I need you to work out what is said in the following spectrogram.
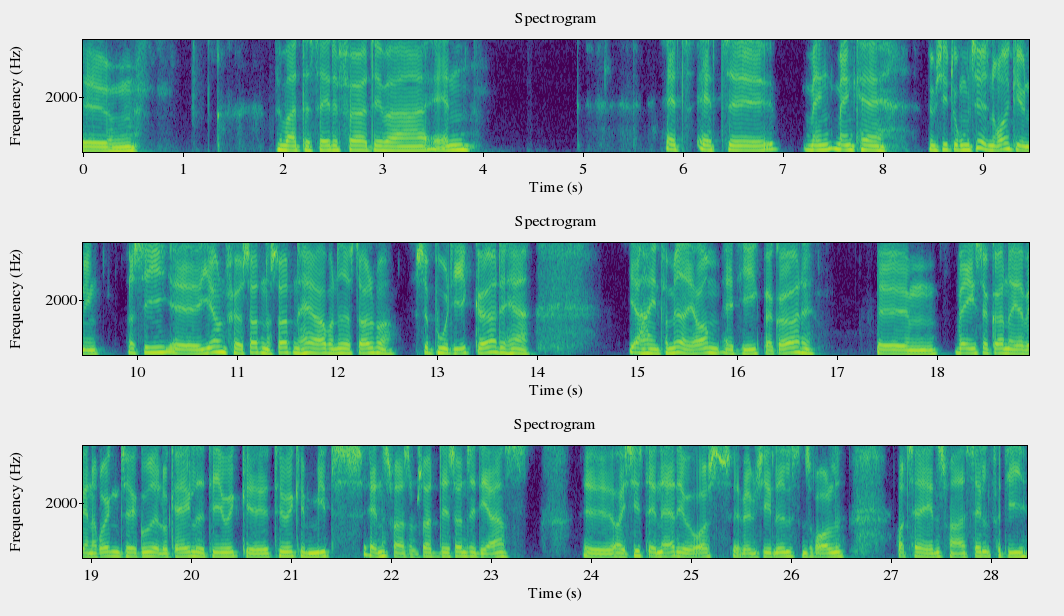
øh, hvad var det, der sagde det før? Det var Anne, at, at øh, man, man kan vil sige, dokumentere sin rådgivning og sige, øh, jævnfør sådan og sådan her op og ned af stolper, så burde I ikke gøre det her. Jeg har informeret jer om, at I ikke bør gøre det. Øh, hvad I så gør, når jeg vender ryggen til at gå ud af lokalet, det er jo ikke, øh, det er jo ikke mit ansvar som sådan, det er sådan set jeres. Øh, og i sidste ende er det jo også, hvad man siger, ledelsens rolle at tage ansvaret selv for de,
